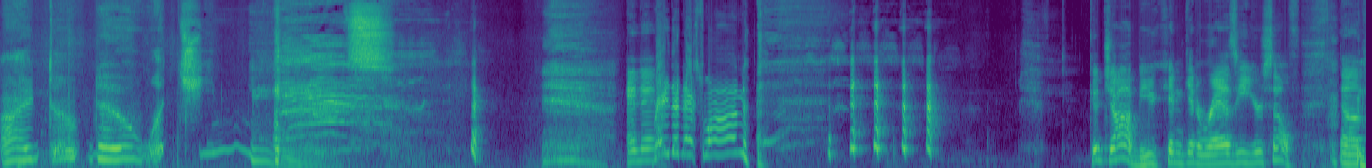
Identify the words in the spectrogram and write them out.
I don't know what she means. And then read the next one. Good job. You can get a Razzie yourself. Um,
